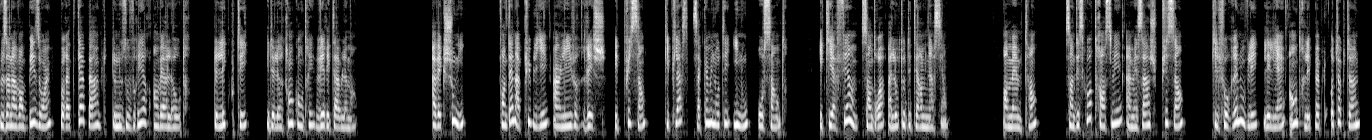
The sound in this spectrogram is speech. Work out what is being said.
nous en avons besoin pour être capables de nous ouvrir envers l'autre, de l'écouter et de le rencontrer véritablement. Avec Chouni, Fontaine a publié un livre riche et puissant qui place sa communauté inoue au centre et qui affirme son droit à l'autodétermination. En même temps, son discours transmet un message puissant qu'il faut renouveler les liens entre les peuples autochtones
